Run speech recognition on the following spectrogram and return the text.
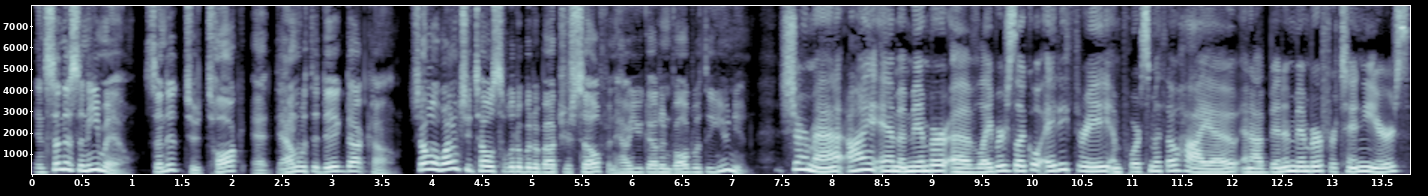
and send us an email. Send it to talk at downwiththedig.com. Shella, why don't you tell us a little bit about yourself and how you got involved with the union? Sure, Matt. I am a member of Labor's Local 83 in Portsmouth, Ohio, and I've been a member for 10 years.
